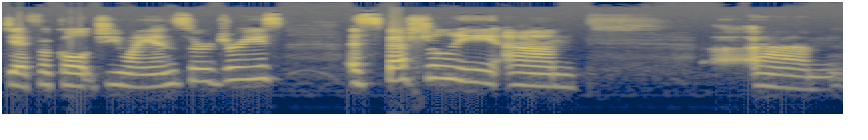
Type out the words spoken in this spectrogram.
difficult GYN surgeries, especially. Um, um,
